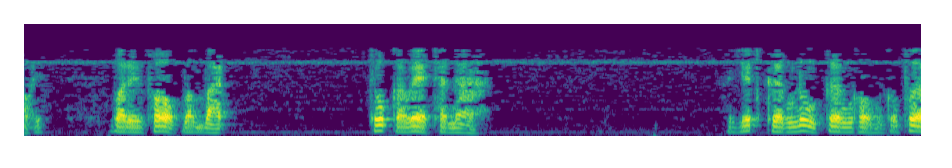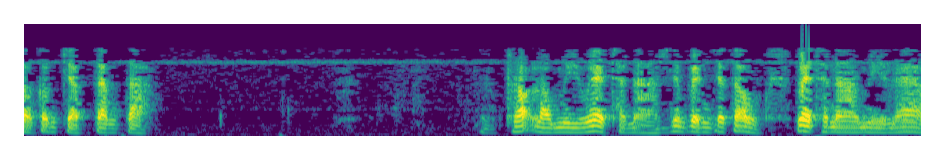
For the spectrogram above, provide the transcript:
อย บริโภคบำบัด ทุกขเวทนายึดเครื่องนุ่งเครื่องห่มก็เพื่อกำจัดต่างๆ เพราะเรามีเวทนาจึงเป็นจะต้องเวทนามีแล้ว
